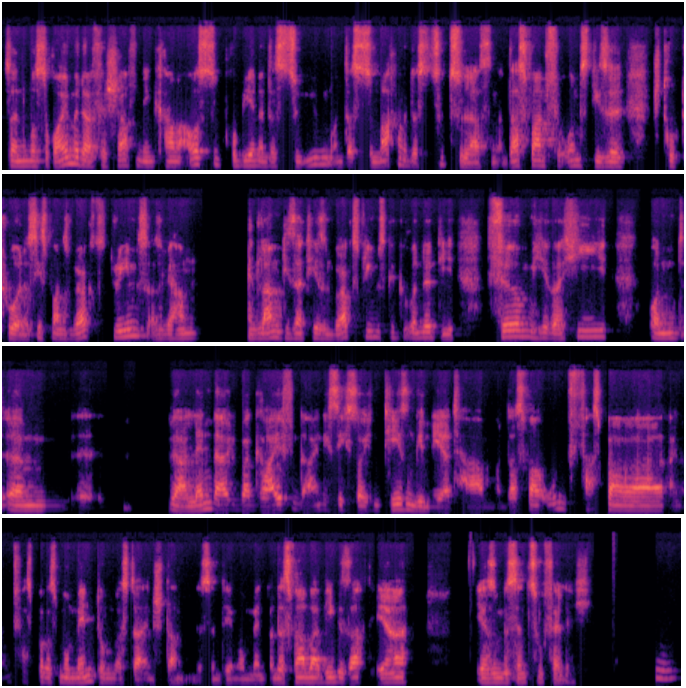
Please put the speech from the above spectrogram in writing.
sondern du musst Räume dafür schaffen, den Kram Kram auszuprobieren und das zu üben und das zu machen und das zuzulassen. Und das waren für uns diese Strukturen. Das hieß bei uns Workstreams. Also wir haben entlang dieser Thesen Workstreams gegründet, die Firmen, Hierarchie und ähm, äh, ja, länderübergreifend eigentlich sich solchen Thesen genähert haben. Und das war unfassbarer, ein unfassbares Momentum, was da entstanden ist in dem Moment. Und das war aber, wie gesagt, eher, eher so ein bisschen zufällig. Hm.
